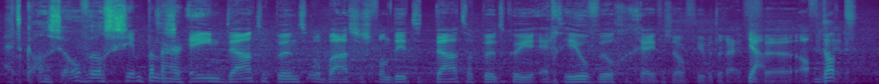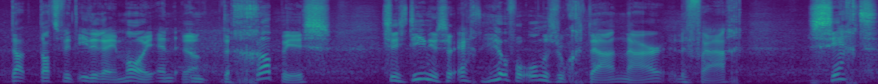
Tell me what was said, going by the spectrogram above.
het kan zoveel simpeler. Het is één datapunt. Op basis van dit datapunt kun je echt heel veel gegevens over je bedrijf Ja, afleiden. dat, dat, dat vindt iedereen mooi. En, Ja. en de grap is, sindsdien is er echt heel veel onderzoek gedaan naar de vraag, zegt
